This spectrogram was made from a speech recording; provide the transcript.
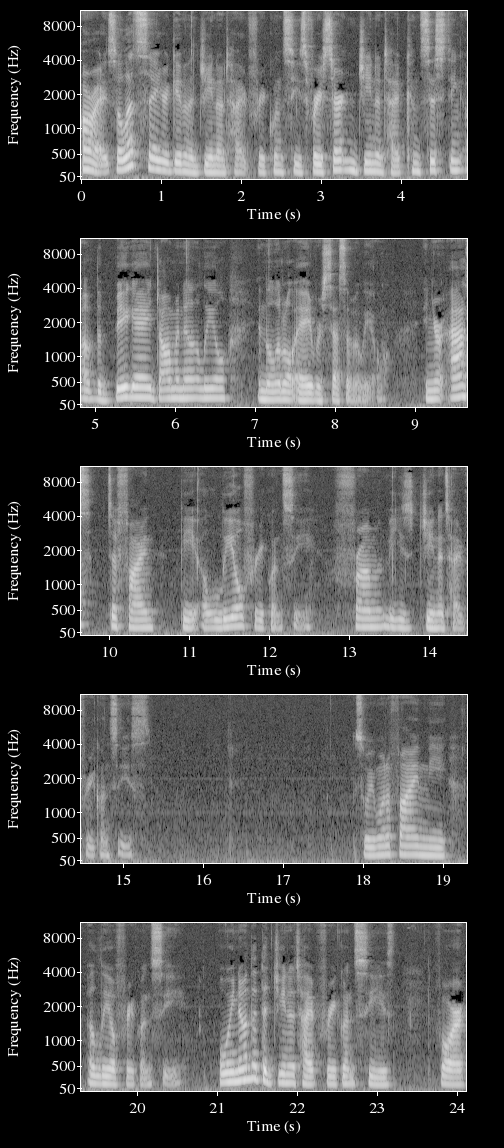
Alright, so let's say you're given the genotype frequencies for a certain genotype consisting of the big A dominant allele and the little a recessive allele. And you're asked to find the allele frequency from these genotype frequencies. So we want to find the allele frequency. Well, we know that the genotype frequencies for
